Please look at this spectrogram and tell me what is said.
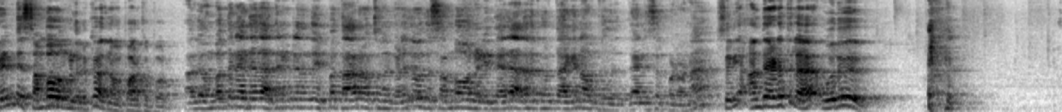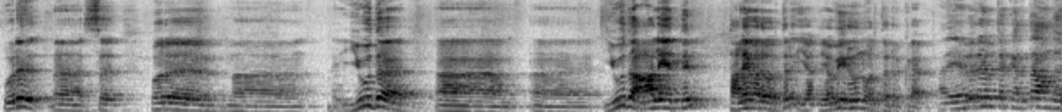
ரெண்டு சம்பவங்கள் இருக்கு அதை நம்ம பார்க்க போறோம் ಅಲ್ಲಿ ಒಂಬತ್ತನೇ ಅಧ್ಯಾಯದ ಹದಿನೆಂಟರಿಂದ ಇಪ್ಪತ್ತಾರು ವಚನಗಳಲ್ಲಿ ಒಂದು ಸಂಭವ ನಡೀತಾ ಇದೆ ಅದರ ಕುರಿತಾಗಿ ನಾವು ಧ್ಯಾನಿಸಲ್ಪಡೋಣ சரி அந்த இடத்துல ஒரு ஒரு அஹ், ச- ஒரு அஹ், யூத அஹ், அஹ், யூத ஆலயத்தில் தலைவர் ஒருத்தர் ய- யவீருன்னு ஒருத்தர் இருக்கிறார் ಅಲ್ಲಿ ಎವಿರಿರ್ತಕ್ಕಂಥ ಒಂದು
